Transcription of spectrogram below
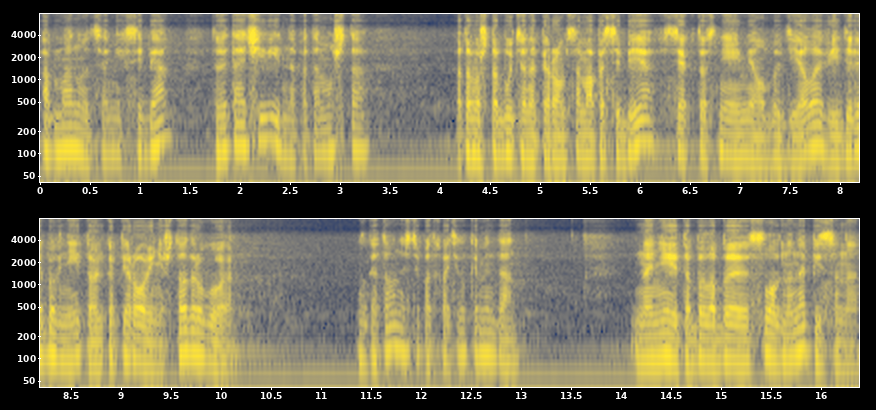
обмануть самих себя, то это очевидно, потому что потому что будь она пером сама по себе, все, кто с ней имел бы дело, видели бы в ней только перо и ничто другое. С готовностью подхватил комендант. На ней это было бы словно написано.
